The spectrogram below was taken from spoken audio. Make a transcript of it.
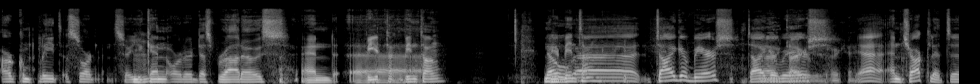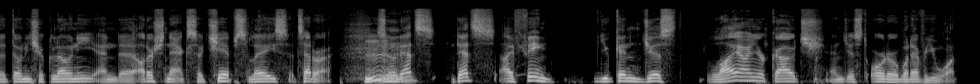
our complete assortment. So you can order Desperados and uh, Bintang. No, Beer Bintang? uh, Tiger beers, Tiger Oh, Tiger beers, beers, okay. yeah, and chocolate, uh, Tony Chocolonely, and uh, other snacks, so chips, Lay's, etc. Hmm. So that's that's I think you can just lie on your couch and just order whatever you want.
